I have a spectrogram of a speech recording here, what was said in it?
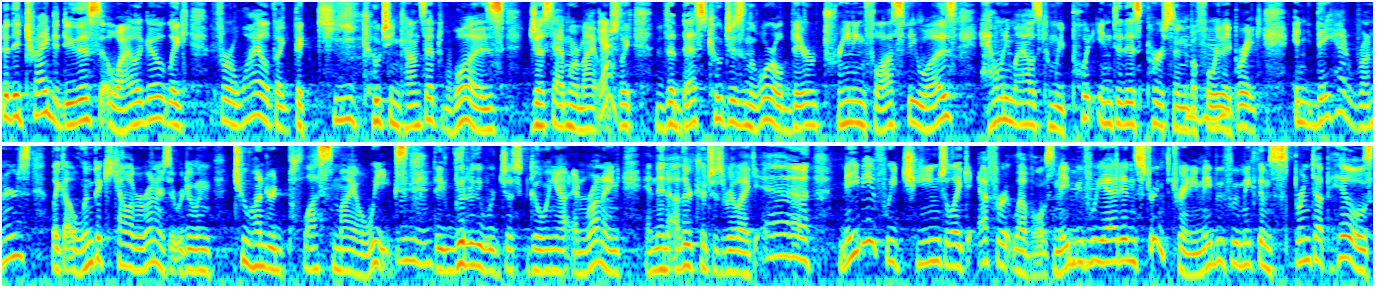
No, they tried to do this a while ago. Like for a while, like the key coaching concept was just add more mileage. Yeah. Like the best coaches in the world, their training philosophy was how many miles can we put into this person before Mm-hmm. they break? And they had runners, like Olympic caliber runners, that were doing 200 plus mile weeks. Mm-hmm. They literally were just going out and running. And then other coaches were like, eh, maybe if we change like effort levels, maybe if we Mm-hmm. add in strength training, maybe if we make them sprint up hills,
